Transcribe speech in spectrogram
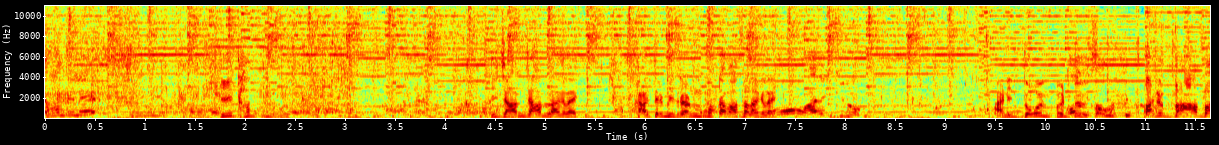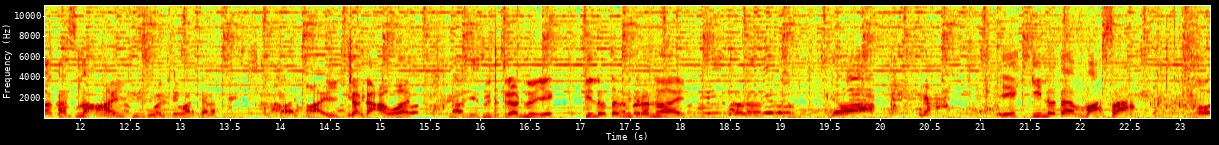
थांब मिले ही थांब. ही जाम जाम लागलाय. काहीतरी मित्रांनो मोठा मासा लागलाय. हो एक किलो. आणि दोन फटूस अरे बाबा कसला आहे वरती वर त्याला. आईच्या गावात. मित्रांनो एक किलोचा मित्रांनो आहे. देवा. एक किलोचा मासा. हो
